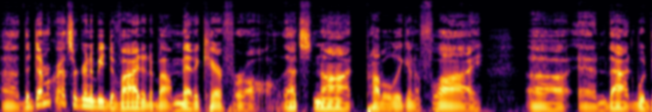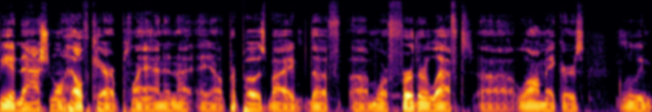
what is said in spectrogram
uh, the Democrats are going to be divided about Medicare for all. That's not probably going to fly, uh, and that would be a national health care plan, and uh, you know proposed by the uh, more further left uh, lawmakers, including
